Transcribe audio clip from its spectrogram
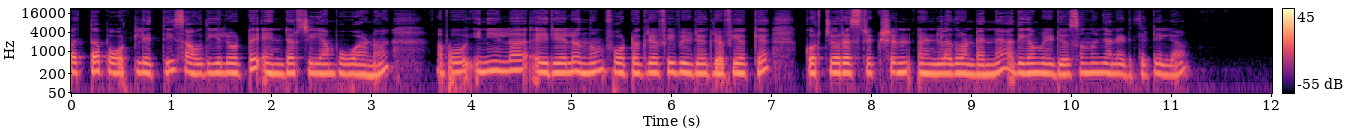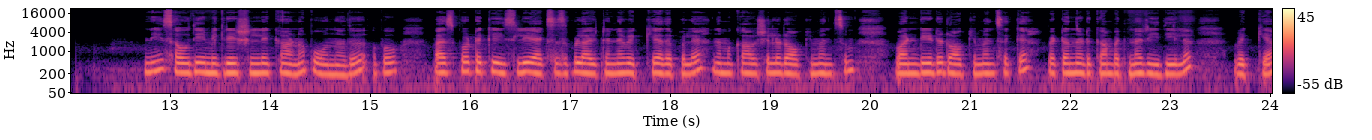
ബത്ത പോർട്ടിലെത്തി സൗദിയിലോട്ട് എന്റർ ചെയ്യാൻ പോവാണ്. അപ്പോൾ ഇനിയുള്ള ഏരിയയിലൊന്നും ഫോട്ടോഗ്രാഫി വീഡിയോഗ്രാഫി ഒക്കെ കുറച്ച് റെസ്ട്രിക്ഷൻ ഉള്ളത് കൊണ്ട് തന്നെ അധികം വീഡിയോസൊന്നും ഞാൻ എടുത്തിട്ടില്ല. ഇനി സൗദി ഇമിഗ്രേഷനിലേക്കാണ് പോകുന്നത്. അപ്പോൾ പാസ്പോർട്ടൊക്കെ ഈസിലി ആക്സസിബിൾ ആയിട്ട് തന്നെ വെക്കുക. അതേപോലെ നമുക്ക് ആവശ്യമുള്ള ഡോക്യുമെൻസും വണ്ടിയുടെ ഡോക്യുമെൻസൊക്കെ പെട്ടെന്ന് എടുക്കാൻ പറ്റുന്ന രീതിയിൽ വെക്കുക.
